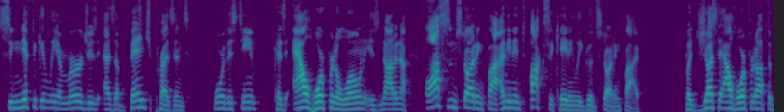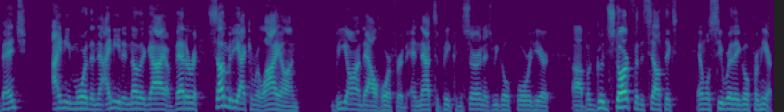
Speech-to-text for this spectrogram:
significantly emerges as a bench presence for this team because Al Horford alone is not enough. Awesome starting five. I mean, intoxicatingly good starting five. But just Al Horford off the bench, I need more than that. I need another guy, a veteran, somebody I can rely on beyond Al Horford. And that's a big concern as we go forward here. Uh, but good start for the Celtics, and we'll see where they go from here.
